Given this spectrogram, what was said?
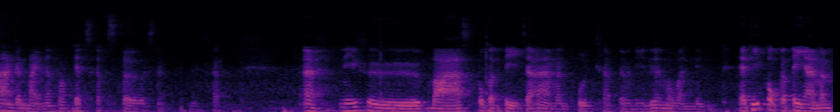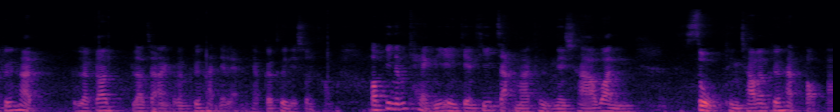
สร้างกันใหม่นะ Rockets กับ Spurs นะครับอะนี่คือบาสปกติจะอ่านวันพุธครับ แต่วันนี้เลื่อนมาวันหนึ่ง แต่ที่ปกติอ่านวันพฤหัสแล้วก็เราจะอ่านกันวันพฤหัสนี่แหละนะครับ ก็คือในส่วนของฮอกกี้น้ำแข็งนี่เองเกมที่จะมาถึงในเช้าวันศุกร์ถึงเช้าวันพฤหัสต่อไป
